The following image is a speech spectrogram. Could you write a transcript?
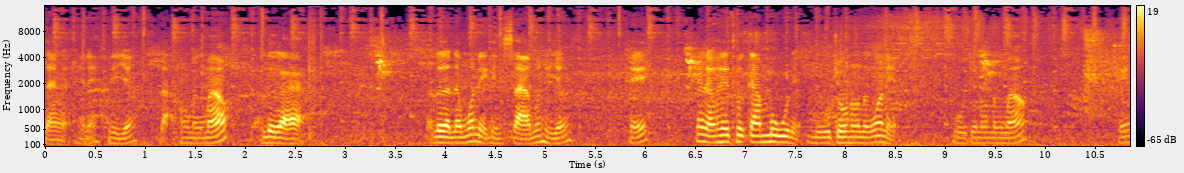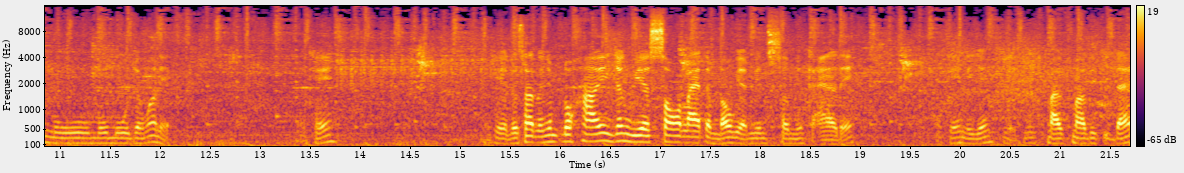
សាំងនេះនេះយើងដាក់ក្នុងហ្នឹងមកលើអាលើហ្នឹងមកនេះគេសើមកនេះយើង OK ហើយអ្នកនេះធ្វើការមូនេះមូចូលក្នុងហ្នឹងមកនេះមូចូលក្នុងហ្នឹងមក OK មូមូមូចឹងមកនេះ OK OK ដោយសារតែខ្ញុំដុសហើយអញ្ចឹងវាស្អាតតែម្ដងវាអត់មានសើមានក្អែលទេ OK នេះយើងខ្មៅខ្មៅតិចតិចដែរ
